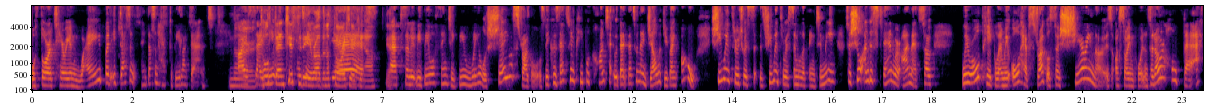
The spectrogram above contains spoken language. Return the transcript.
authoritarian way, but it doesn't it doesn't have to be like that. No, I say it's authenticity rather than authoritative. Yes, yeah. Absolutely, be authentic, be real, share your struggles because that's when people contact. That, that's when they gel with you, going, "Oh, she went through to a she went through a similar thing to me, so she'll understand where I'm at." So we're all people and we all have struggles. So sharing those are so important. So don't hold back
